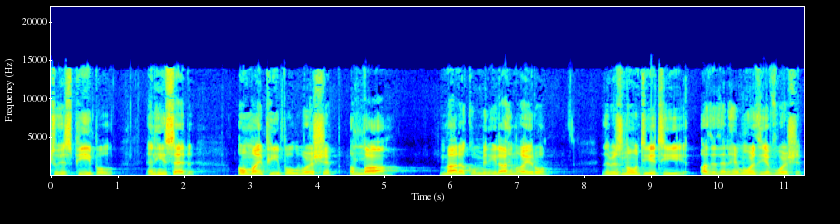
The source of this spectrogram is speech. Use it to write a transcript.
to his people and he said, O my people, worship Allah ما لكم من إله غيره There is no deity other than him worthy of worship.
